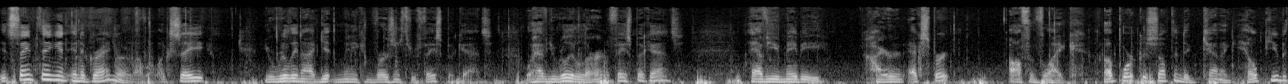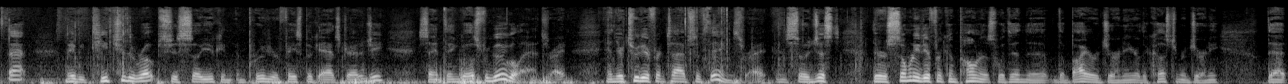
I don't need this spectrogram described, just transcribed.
it's same thing in, in a granular level. Like say you're really not getting many conversions through Facebook ads. Well, have you really learned Facebook ads? Have you maybe hired an expert off of like Upwork or something to kind of help you with that? Maybe teach you the ropes just so you can improve your Facebook ad strategy. Same thing goes for Google ads, right? And they're two different types of things, right? And so just there are so many different components within the, the buyer journey or the customer journey that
